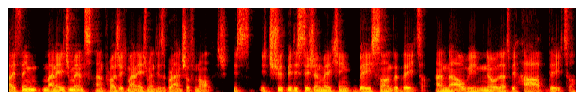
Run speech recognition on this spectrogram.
I think management and project management is a branch of knowledge. It's, it should be decision making based on the data. And now we know that we have data.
